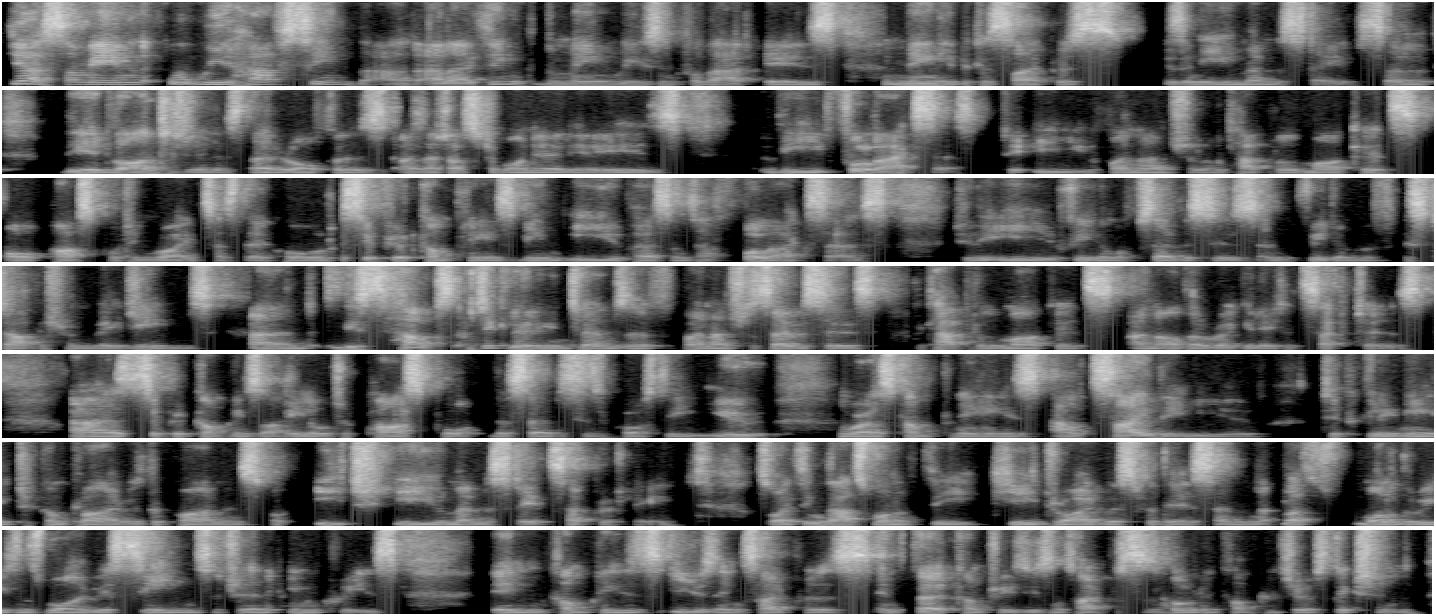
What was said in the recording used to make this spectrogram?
Yes, I mean, we have seen that. And I think the main reason for that is mainly because Cyprus is an EU member state. So the advantages that it offers, as I touched upon earlier, is the full access to EU financial and capital markets, or passporting rights as they're called. Cypriot companies, being EU persons, have full access to the EU freedom of services and freedom of establishment regimes. And this helps, particularly in terms of financial services, the capital markets, and other regulated sectors as Cypriot companies are able to passport their services across the EU, whereas companies outside the EU typically need to comply with requirements of each EU member state separately. So I think that's one of the key drivers for this. And that's one of the reasons why we're seeing such an increase in companies using Cyprus, in third countries using Cyprus as a holding company jurisdiction.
